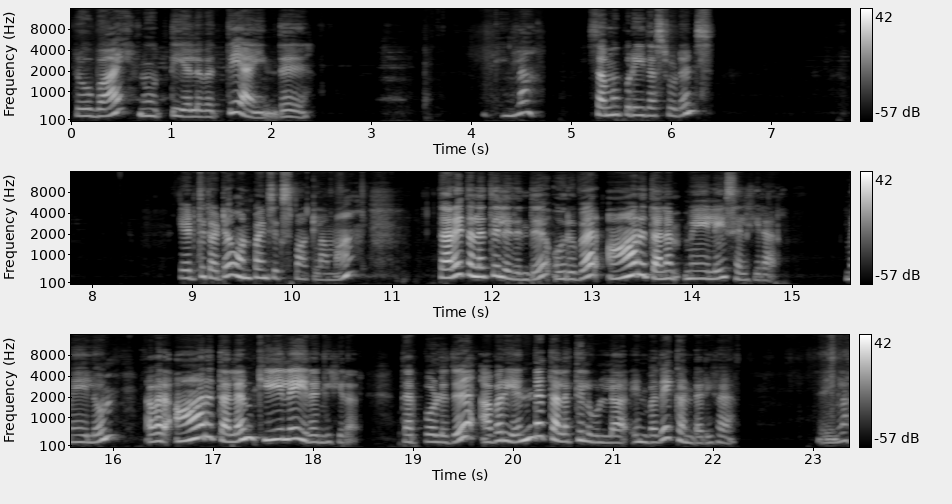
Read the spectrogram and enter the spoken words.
ரூபாய் நூற்றி எழுபத்தி ஐந்து. ஓகேங்களா? சம புரியுதா ஸ்டூடெண்ட்ஸ் எடுத்துக்காட்டு ஒன் பாயிண்ட் சிக்ஸ் பார்க்கலாமா? தரைத்தளத்திலிருந்து ஒருவர் ஆறு தளம் மேலே செல்கிறார். மேலும் அவர் ஆறு தளம் கீழே இறங்குகிறார். தற்பொழுது அவர் எந்த தளத்தில் உள்ளார் என்பதை கண்டறிக. சரிங்களா?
